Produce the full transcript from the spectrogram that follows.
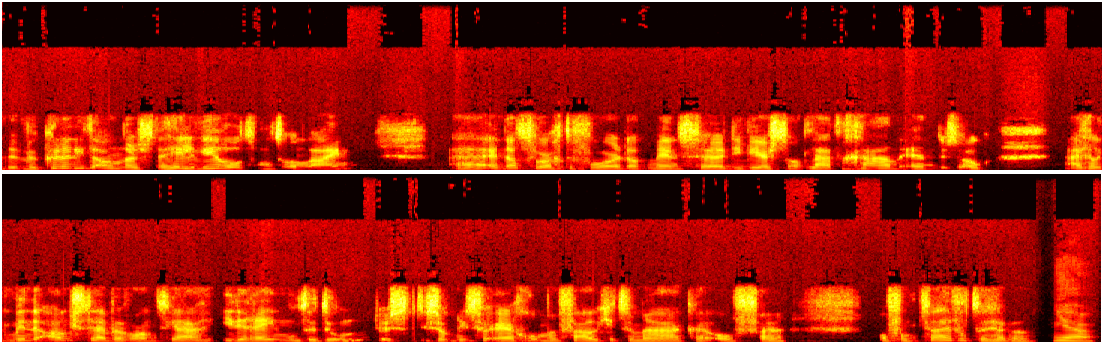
we kunnen niet anders. De hele wereld moet online. En dat zorgt ervoor dat mensen die weerstand laten gaan en dus ook eigenlijk minder angst hebben, want ja, iedereen moet het doen. Dus het is ook niet zo erg om een foutje te maken of, of om twijfel te hebben. Ja.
